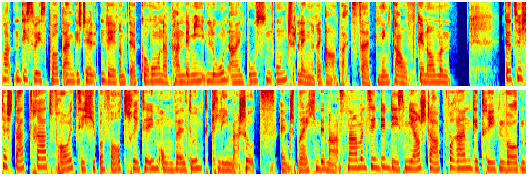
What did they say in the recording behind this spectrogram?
hatten die Swissport-Angestellten während der Corona-Pandemie Lohneinbußen und längere Arbeitszeiten in Kauf genommen. Der Zürcher Stadtrat freut sich über Fortschritte im Umwelt- und Klimaschutz. Entsprechende Maßnahmen sind in diesem Jahr stark vorangetrieben worden.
